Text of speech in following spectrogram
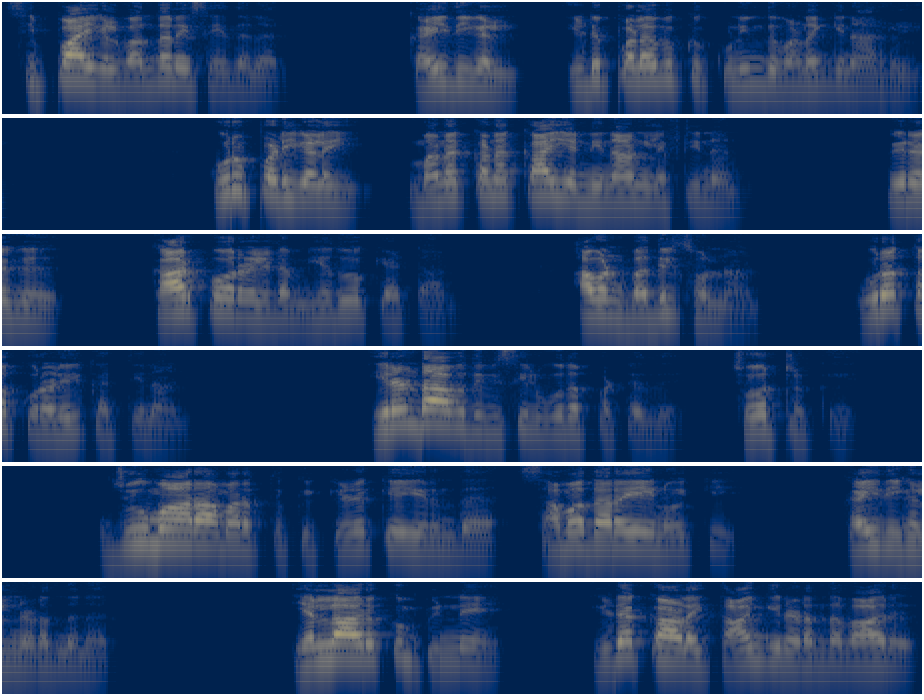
சிப்பாய்கள் வந்தனை செய்தனர். கைதிகள் இடுப்பளவுக்கு குனிந்து வணங்கினார்கள். உருப்படிகளை மனக்கணக்காய் எண்ணினான் லெப்டினன்ட் பிறகு கார்போரலிடம் ஏதோ கேட்டான். அவன் பதில் சொன்னான். உரத்த குரலில் கத்தினான். இரண்டாவது விசில் ஊதப்பட்டது. சோற்றுக்கு. ஜூமாரா மரத்துக்கு கிழக்கே இருந்த சமதரையை நோக்கி கைதிகள் நடந்தனர். எல்லாருக்கும் பின்னே இடக்காலை தாங்கி நடந்தவாறு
